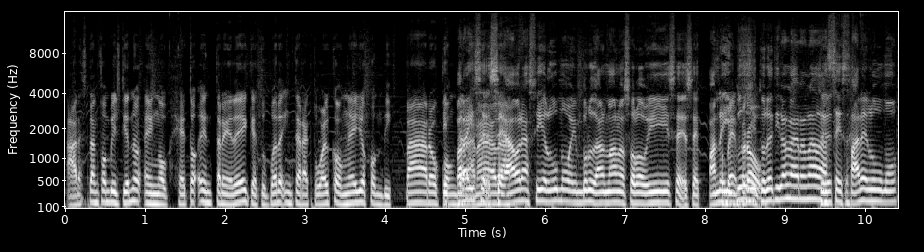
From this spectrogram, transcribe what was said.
ahora se están convirtiendo en objetos en 3D que tú puedes interactuar con ellos con disparos, con granadas. Se, abre así el humo bien brutal, hermano. Eso lo vi, se, expande. y tú, tú, le tiras la granada, se sale el humo.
